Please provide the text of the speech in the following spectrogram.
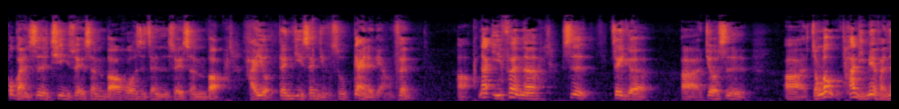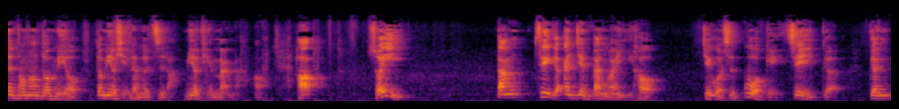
不管是契税申报或是增值税申报，还有登记申请书盖了两份啊，那一份呢是这个啊，就是啊，总共它里面反正通通都没有都没有写任何字啦，没有填满啦啊，好。所以，当这个案件办完以后，结果是过给这个跟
